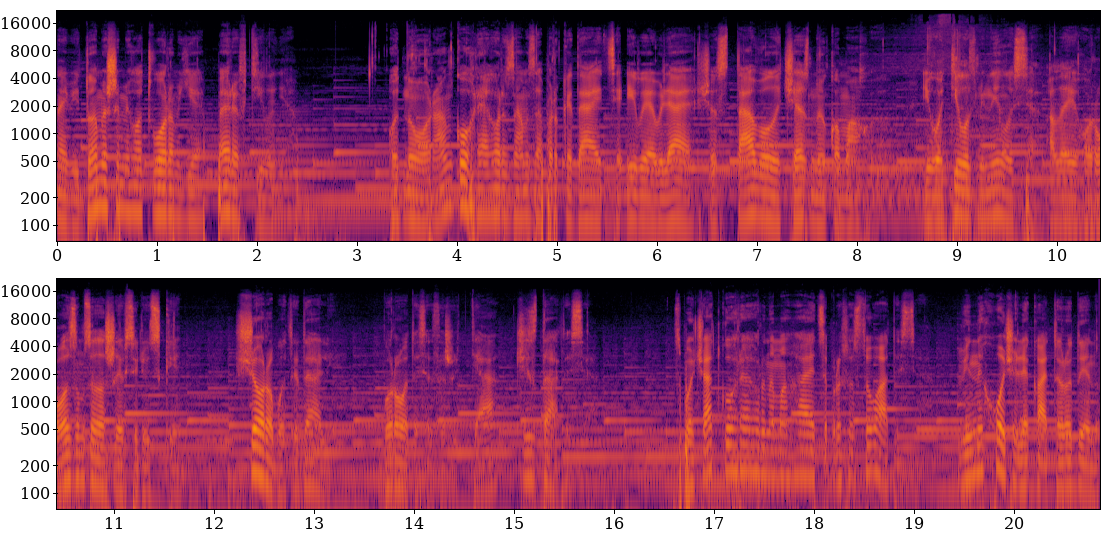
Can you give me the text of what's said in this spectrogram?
Найвідомішим його твором є перевтілення. Одного ранку Грегор Замза прокидається і виявляє, що став величезною комахою. Його тіло змінилося, але його розум залишився людським. Що робити далі? Боротися за життя чи здатися? Спочатку Грегор намагається пристосуватися. Він не хоче лякати родину,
